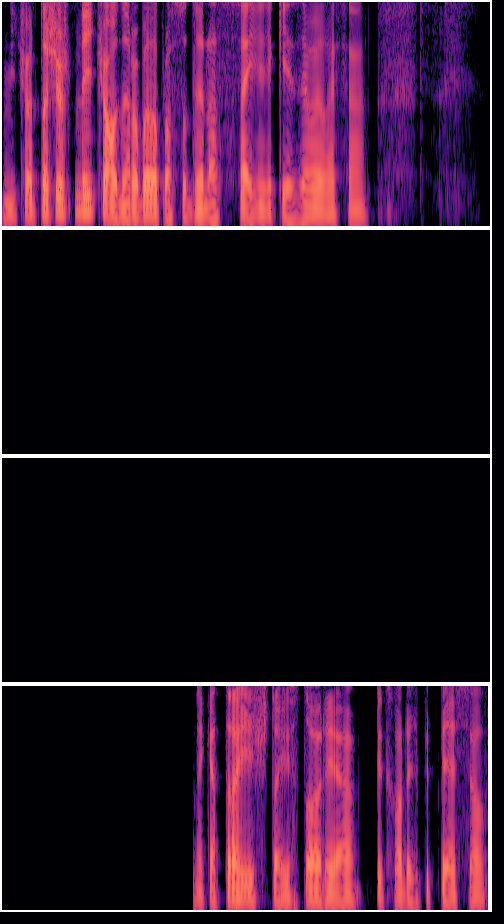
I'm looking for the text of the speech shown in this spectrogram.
нічого. То що ж нічого не робили, просто один раз в сцені який з'явилася. Яка трагічна історія підходить під пісел.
